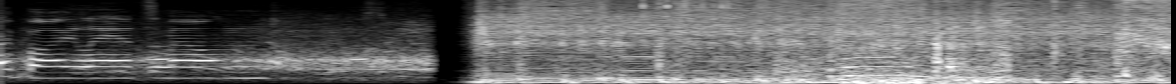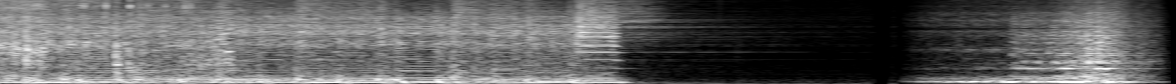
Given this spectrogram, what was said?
Hi, bye, Lance Mountain.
